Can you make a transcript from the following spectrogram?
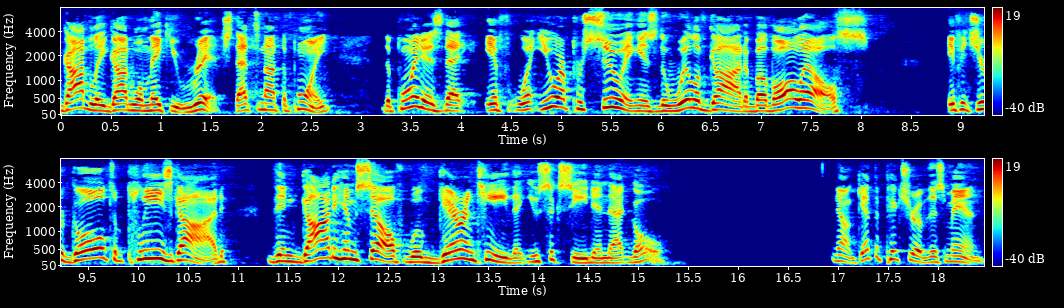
godly, God will make you rich. That's not the point. The point is that if what you are pursuing is the will of God above all else, if it's your goal to please God, then God Himself will guarantee that you succeed in that goal. Now, get the picture of this man.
